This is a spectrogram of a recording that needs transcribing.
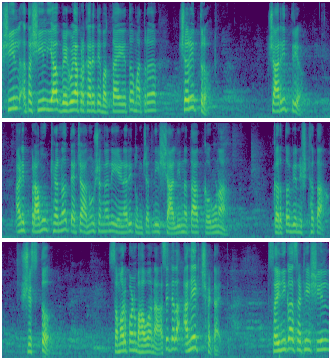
शील आता शील या वेगवेगळ्या प्रकारे ते बघता येतं मात्र चरित्र चारित्र्य आणि प्रामुख्यानं त्याच्या अनुषंगाने येणारी तुमच्यातली शालीनता करुणा कर्तव्यनिष्ठता शिस्त समर्पण भावना असे त्याला अनेक छट आहेत. सैनिकासाठी शील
